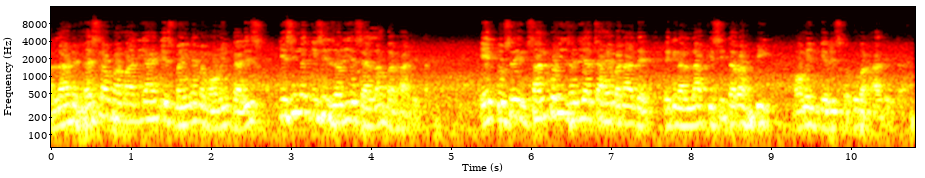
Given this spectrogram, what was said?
اللہ نے فیصلہ فرما دیا ہے کہ اس مہینے میں مومن کا رزق کسی نہ کسی ذریعے سے اللہ بڑھا دیتا ہے۔ ایک دوسرے انسان کو ہی ذریعہ چاہے بنا دے، لیکن اللہ کسی طرح بھی مومن کے رزق کو بڑھا دیتا ہے۔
